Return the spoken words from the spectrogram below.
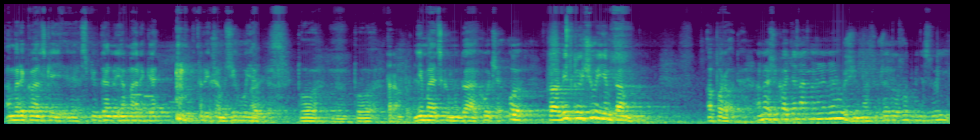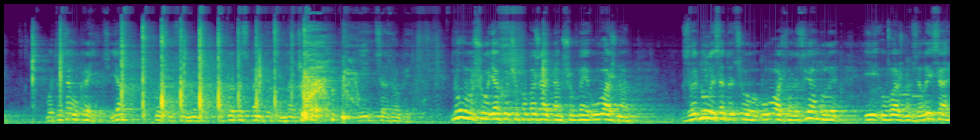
американський е, з Південної Америки, який там зігує по, по німецькому, да, хоче. О, відключу їм там апарати. А наші а нам не, нужні, у нас вже розроблені свої. От це українці. Я хочу сьогодні аплодисменти цим навчити і це зробити. Ну що, я хочу побажати нам, щоб ми уважно звернулися до цього, уважно розглянули і уважно взялися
